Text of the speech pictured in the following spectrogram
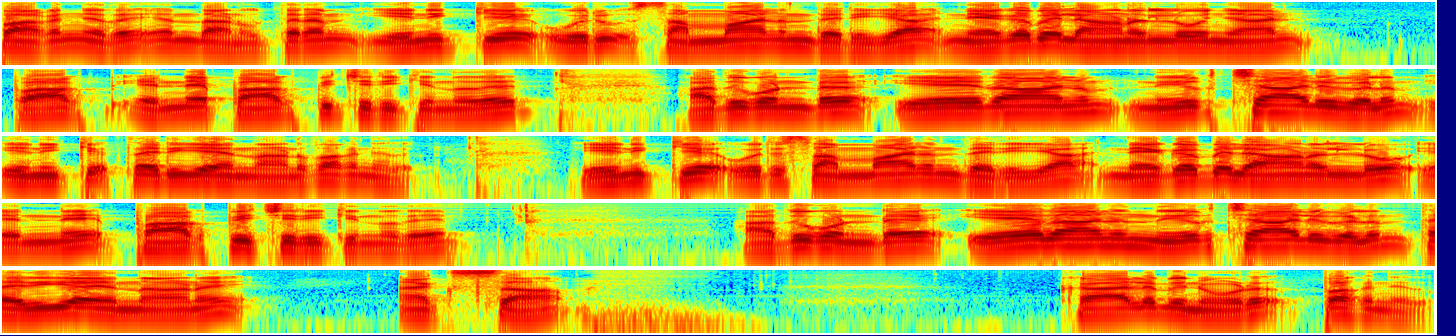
പറഞ്ഞത് എന്താണ്? ഉത്തരം എനിക്ക് ഒരു സമ്മാനം തരിക. നെഗബിലാണല്ലോ ഞാൻ എന്നെ പാർപ്പിച്ചിരിക്കുന്നത്. അതുകൊണ്ട് ഏതാനും നീർച്ചാലുകളും എനിക്ക് തരിക എന്നാണ് പറഞ്ഞത്. എനിക്ക് ഒരു സമ്മാനം തരിക. നെഗബിലാണല്ലോ എന്നെ പാർപ്പിച്ചിരിക്കുന്നത്. അതുകൊണ്ട് ഏതാനും നീർച്ചാലുകളും തരിക എന്നാണ് അക്സ കാലബിനോട് പറഞ്ഞത്.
